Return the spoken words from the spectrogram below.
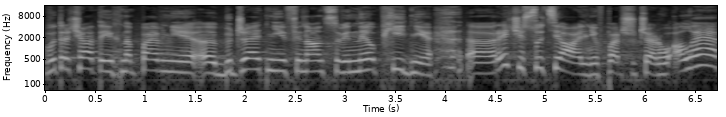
витрачати їх на певні е, бюджетні, фінансові необхідні е, речі, соціальні в першу чергу. Але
